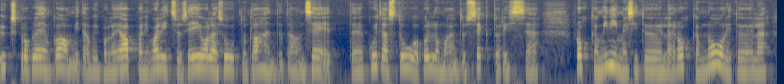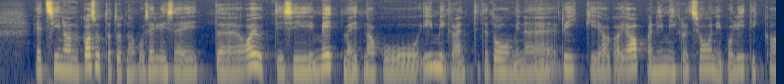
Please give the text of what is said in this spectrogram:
üks probleem ka, mida võib-olla Jaapani valitsus ei ole suutnud lahendada, on see, et kuidas tuua põllumajandussektorisse rohkem inimesi tööle, rohkem noori tööle et siin on kasutatud nagu selliseid äh, ajutisi meetmeid nagu immigrantide toomine riiki, aga Jaapani immigratsioonipoliitika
